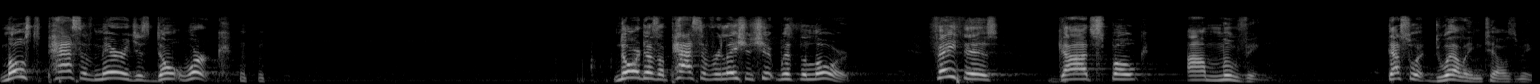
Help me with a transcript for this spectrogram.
Most passive marriages don't work. Nor does a passive relationship with the Lord. Faith is God spoke, I'm moving. That's what dwelling tells me.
